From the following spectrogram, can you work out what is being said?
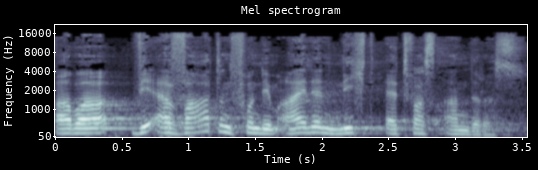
Aber wir erwarten von dem einen nicht etwas anderes.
